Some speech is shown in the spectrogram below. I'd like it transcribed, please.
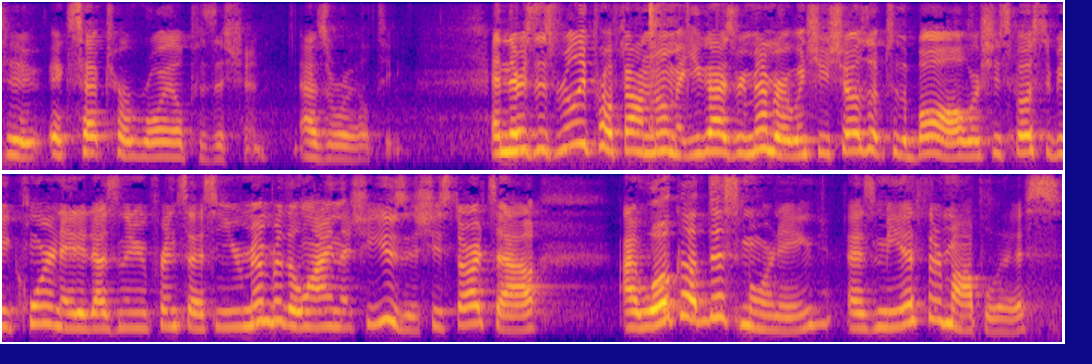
to accept her royal position as royalty. And there's this really profound moment. You guys remember when she shows up to the ball where she's supposed to be coronated as the new princess, and you remember the line that she uses. She starts out, I woke up this morning as Mia Thermopolis,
